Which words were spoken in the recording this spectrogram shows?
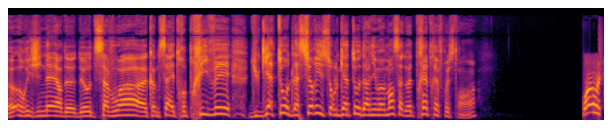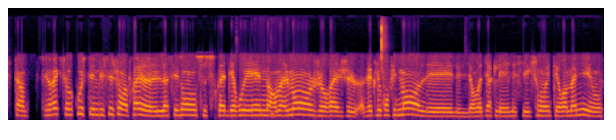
originaire de, de Haute-Savoie, comme ça, être privé du gâteau, de la cerise sur le gâteau au dernier moment, ça doit être très très frustrant. hein. Ouais, ouais, c'était un- c'est vrai que sur le coup, c'était une décision. Après, euh, la saison se serait déroulée normalement. J'aurais, je- avec le confinement, les, les- on va dire que les, les sélections ont été remaniées. Donc,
